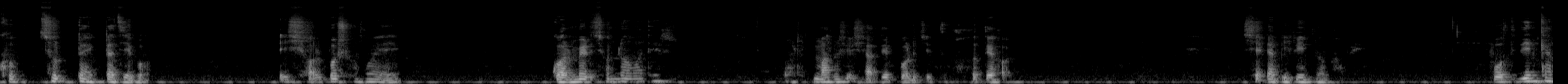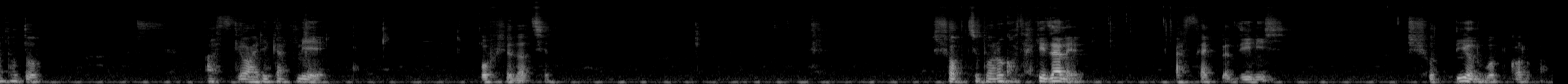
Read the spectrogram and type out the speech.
খুব ছোট্ট একটা জীবন। এই স্বল্প সময়ে কর্মের জন্য আমাদের অনেক মানুষের সাথে পরিচিত হতে হয়। সেটা বিভিন্নভাবে। প্রতিদিনকার মতো আজকে আইডি কার্ড নিয়ে অফিসে যাচ্ছি। না সবচেয়ে বড় কথা কি জানেন? আজকে একটা জিনিস সত্যি অনুভব করলাম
